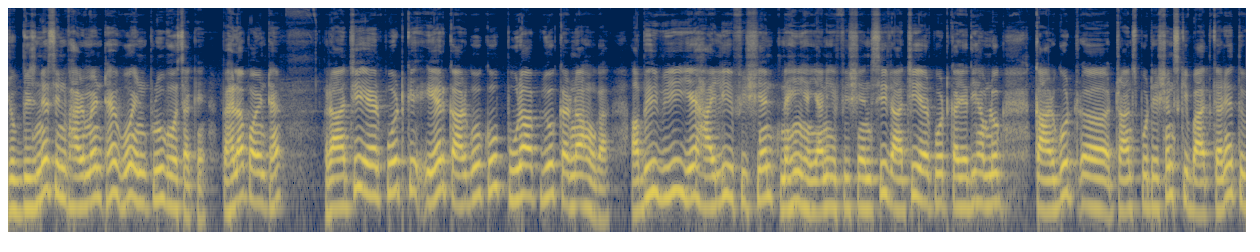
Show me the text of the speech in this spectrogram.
जो बिज़नेस इन्वायरमेंट है वो इम्प्रूव हो सके? पहला पॉइंट है, रांची एयरपोर्ट के एयर कार्गो को पूरा उपयोग करना होगा। अभी भी ये हाईली इफ़िशियंट नहीं है। यानी इफ़िशियंसी रांची एयरपोर्ट का यदि हम लोग कार्गो ट्रांसपोर्टेशंस की बात करें तो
